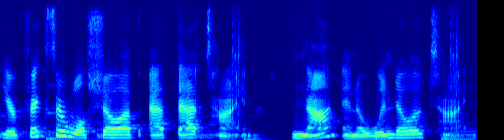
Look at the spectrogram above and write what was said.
Your fixer will show up at that time, not in a window of time.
